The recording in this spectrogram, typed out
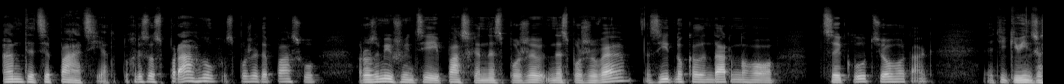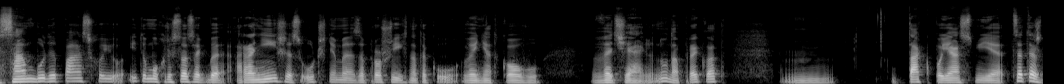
антиципація. Тобто Христос прагнув спожити Пасху, розумів, що він цієї Пасхи не спожив, не споживе згідно календарного циклу цього, так? тільки він же сам буде Пасхою, і тому Христос якби раніше з учнями запрошує їх на таку виняткову вечерю. Ну, Наприклад, так пояснює. Це теж,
